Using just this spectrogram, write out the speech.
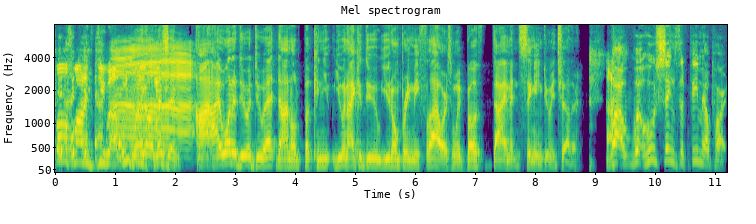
both want to do. Uh, we no, no, want- listen. I, I want to do a duet, Donald. But can you, you and I could do "You Don't Bring Me Flowers," and we're both diamonds singing to each other. wow, wh- who sings the female part?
